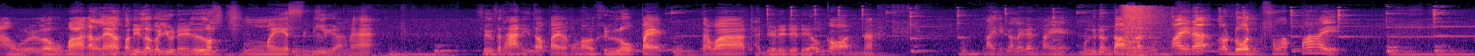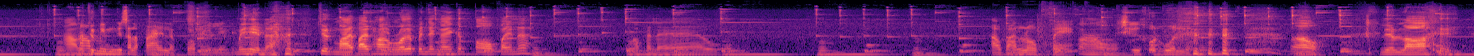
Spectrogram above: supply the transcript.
เอาเรามากันแล้ว ตอนนี้เราก็อยู่ในรถเมล์สีเหลืองนะฮะ ซึ่งสถานีต่อไปของเราคือโลกแปลก แต่ว่าเดี๋ยวเดี๋ยวเดี๋ยวก่อนนะ นายเห็นอะไรนั่นไหม มือดำๆนั่นไม่นะ เราโดนสลับป้าย เอาเอ้าละจุดมีมือสลับป้ายเหรอพอไม่เห็นเลยไม่เห็นนะจุดหมายปลายทางของเราจะเป็นยังไงกันต่อไปนะเอาไปแล้วเอาหวานโลกแปลกอ้าวชื่อโคตรห้วนเลย อ้าวเรียบร้อยเงิน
